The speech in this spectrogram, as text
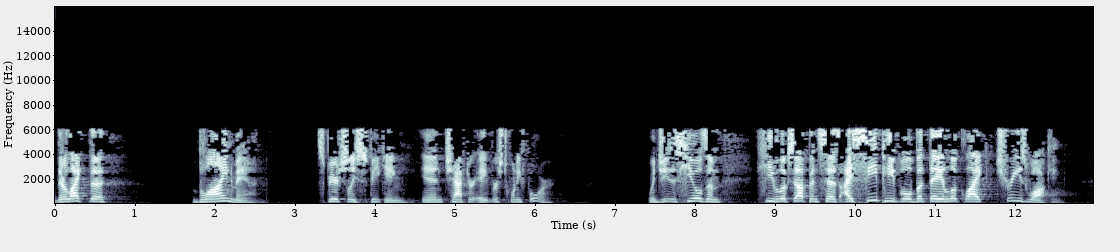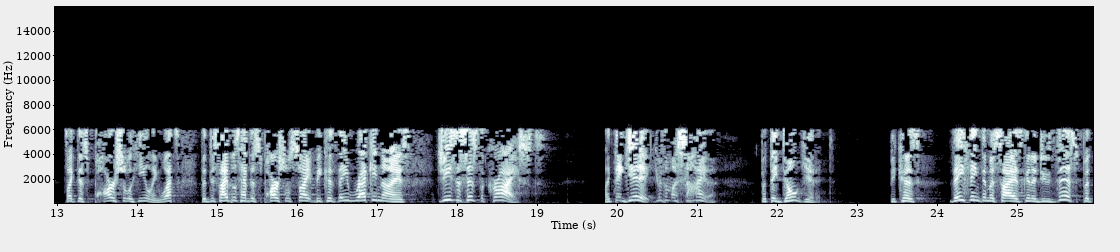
They're like the blind man, spiritually speaking, in chapter 8, verse 24. When Jesus heals him, he looks up and says, I see people, but they look like trees walking. It's like this partial healing. Well, that's, the disciples have this partial sight because they recognize Jesus is the Christ. Like they get it. You're the Messiah. But they don't get it. Because they think the Messiah is going to do this, but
